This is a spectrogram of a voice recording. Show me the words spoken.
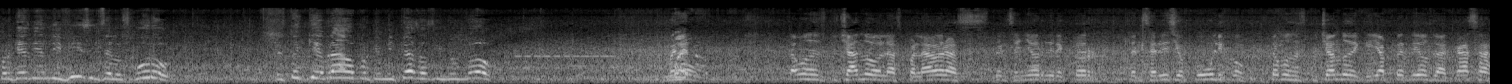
Porque es bien difícil, se los juro. Estoy quebrado porque mi casa se inundó. Bueno, estamos escuchando las palabras del señor director del servicio público. Estamos escuchando de que ya perdió la casa,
